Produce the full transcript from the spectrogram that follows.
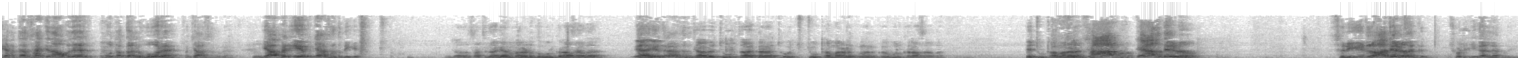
ਜਾਂ ਤਾਂ ਸੱਚ ਦਾ ਉਪਦੇਸ਼, ਉਹ ਤਾਂ ਗੱਲ ਹੋਰ ਹੈ, ਪਹੁੰਚਾ ਸਕਦਾ ਜਾਂ ਫਿਰ ਇਹ ਪਹੁੰਚਾ ਸਕਦੀ ਹੈ। ਜਦ ਸੱਚ ਦਾ ਗਿਆਨ ਮਰਨ ਕਬੂਲ ਕਰਾ ਸਕਦਾ ਹੈ ਇਹ ਹੈ ਜਾਂ ਫਿਰ ਝੂਠ ਦਾ ਕਰ- ਝੂਠਾ ਮਰਨ ਕਬੂਲ ਕਰਾ ਸਕਦਾ। ਇਹ ਝੂਠਾ ਮਰਨ ਸੰਸਾਰ ਨੂੰ ਤਿਆਗ ਦੇਣਾ। ਸਰੀਰ ਲਾ ਦੇਣਾ ਇੱਕ ਛੋਟੀ ਜੀ ਗੱਲ ਹੈ ਕੋਈ।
